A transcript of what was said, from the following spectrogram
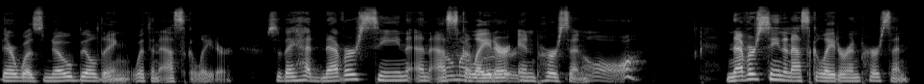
there was no building with an escalator. So they had never seen an oh escalator word. in person Oh, never seen an escalator in person.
